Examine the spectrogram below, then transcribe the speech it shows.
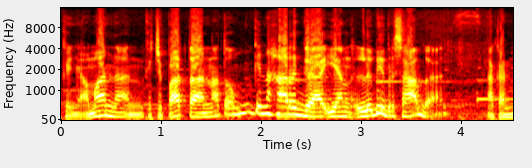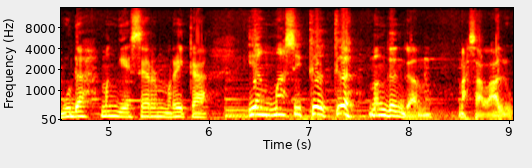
kenyamanan, kecepatan, atau mungkin harga yang lebih bersahabat, akan mudah menggeser mereka yang masih kekeh menggenggam masa lalu.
